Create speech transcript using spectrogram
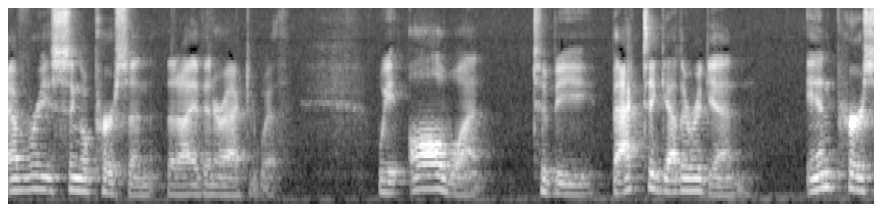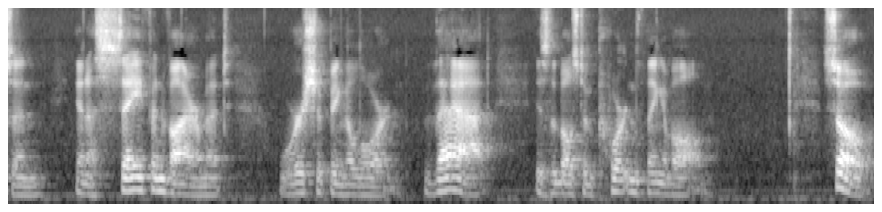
every single person that I have interacted with, we all want to be back together again in person in a safe environment worshiping the Lord. That is the most important thing of all. So,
